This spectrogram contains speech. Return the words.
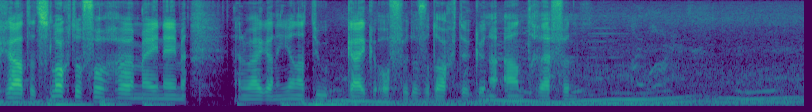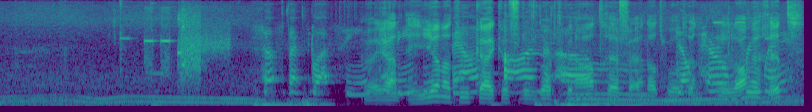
gaat het slachtoffer eh, meenemen en wij gaan hier naartoe kijken of we de verdachte kunnen aantreffen. Hier naartoe kijken of we de verdachte kunnen aantreffen en dat wordt een lange rit.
